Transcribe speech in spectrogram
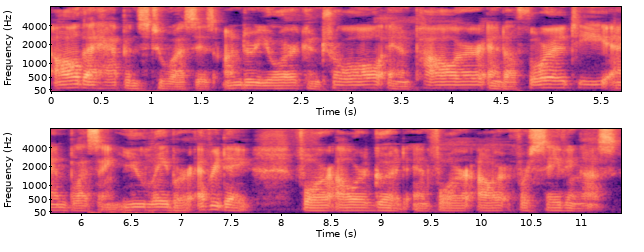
all that happens to us is under your control and power and authority and blessing. You labor every day for our good and for our for saving us.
